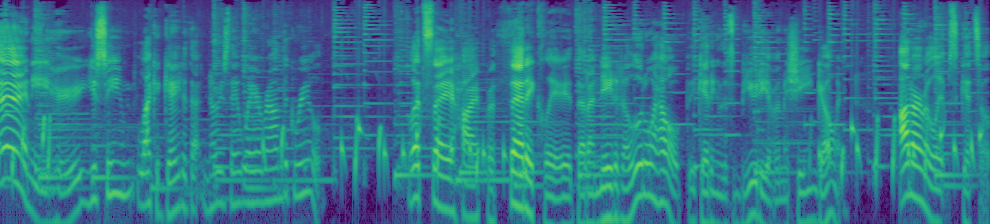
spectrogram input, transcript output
Anywho, you seem like a gator that knows their way around the grill. Let's say, hypothetically, that I needed a little help getting this beauty of a machine going. I know lips gets a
